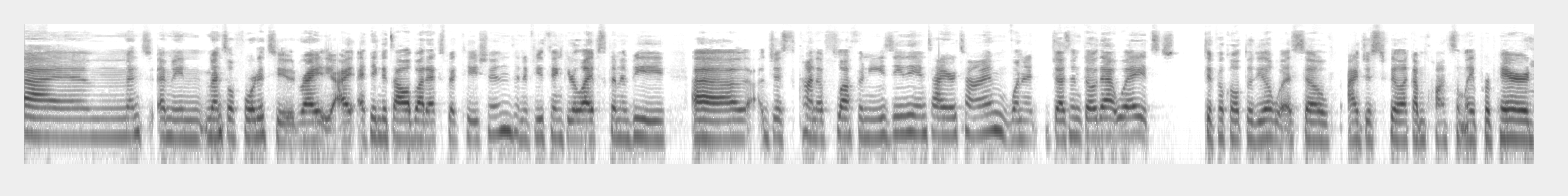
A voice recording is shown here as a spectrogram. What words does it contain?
Um, I mean, mental fortitude, right? I, I, think it's all about expectations. And if you think your life's going to be uh, just kind of fluff and easy the entire time, when it doesn't go that way, it's difficult to deal with. So I just feel like I'm constantly prepared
